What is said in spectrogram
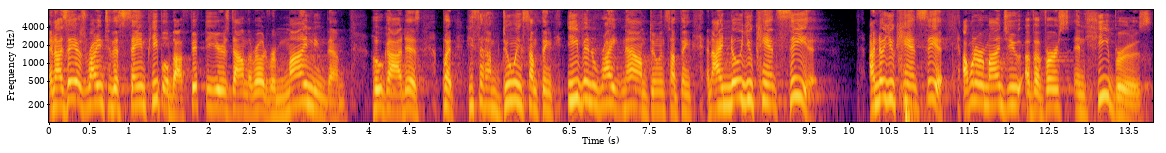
and Isaiah is writing to the same people about 50 years down the road, reminding them who God is. But he said, I'm doing something, even right now, I'm doing something, and I know you can't see it. I know you can't see it. I want to remind you of a verse in Hebrews,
